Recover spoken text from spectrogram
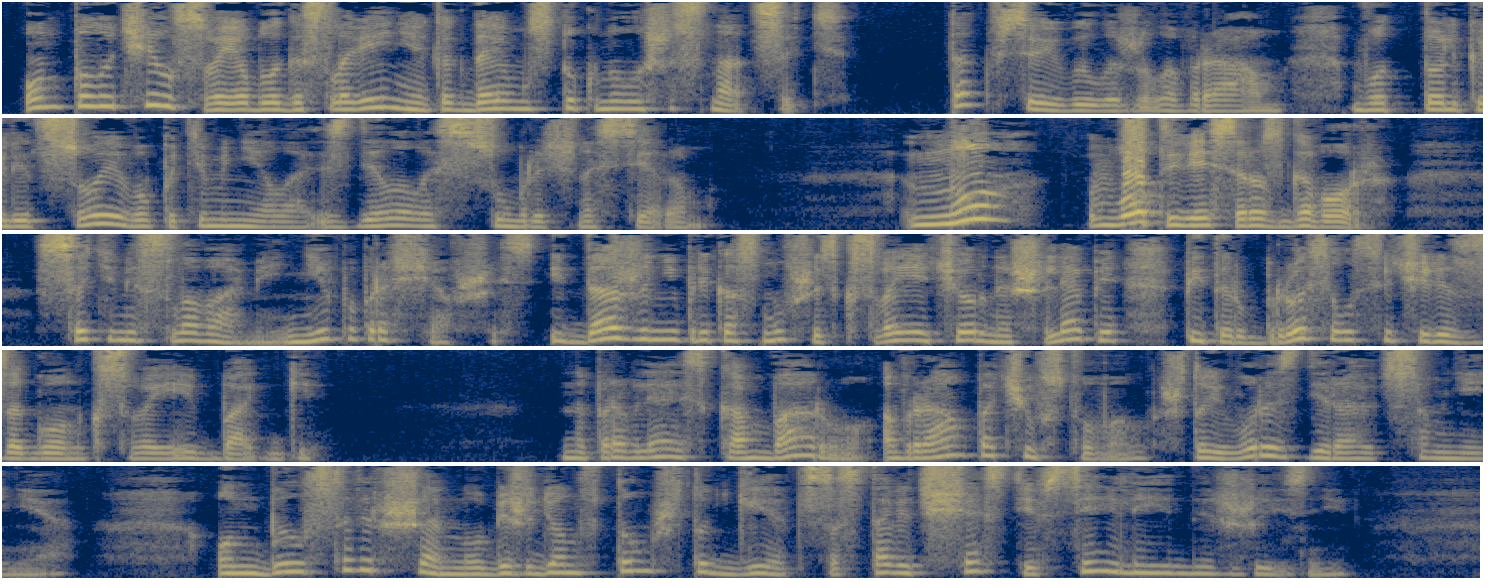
Он получил свое благословение, когда ему стукнуло шестнадцать. Так все и выложил Авраам, вот только лицо его потемнело, сделалось сумрачно-серым. «Ну, вот и весь разговор!» С этими словами, не попрощавшись и даже не прикоснувшись к своей черной шляпе, Питер бросился через загон к своей багги. Направляясь к амбару, Авраам почувствовал, что его раздирают сомнения. Он был совершенно убежден в том, что Гет составит счастье всей Лииной жизни.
